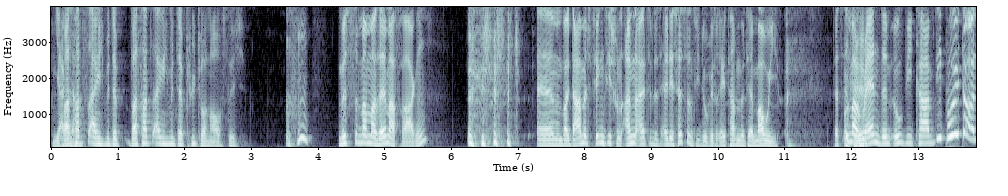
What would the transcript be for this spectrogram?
Ja, was hat es eigentlich mit der was hat's eigentlich mit der Python auf sich? Müsste man mal selber fragen. ähm, weil damit fing sie schon an, als sie das LD Systems Video gedreht haben mit der Maui. Dass immer Okay. random irgendwie kam, die Python,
